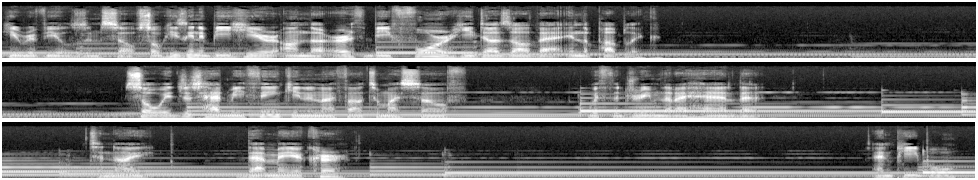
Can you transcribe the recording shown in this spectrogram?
he reveals himself. So he's going to be here on the earth before he does all that in the public. So it just had me thinking, and I thought to myself, with the dream that I had, that tonight that may occur. And people,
